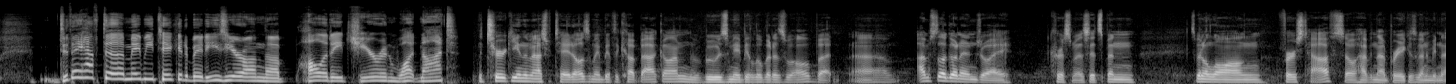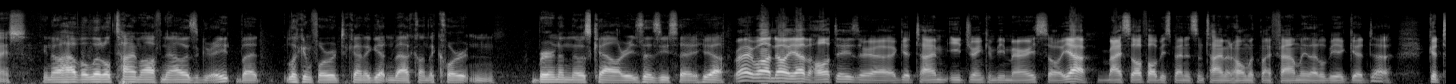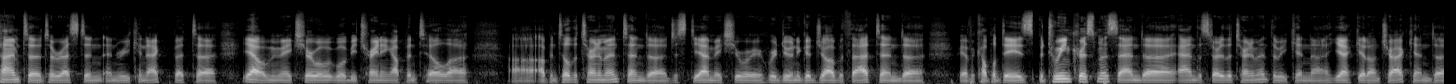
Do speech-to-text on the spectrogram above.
do they have to maybe take it a bit easier on the holiday cheer and whatnot? the turkey and the mashed potatoes maybe have to cut back on the booze maybe a little bit as well but uh, i'm still going to enjoy christmas it's been it's been a long first half so having that break is going to be nice you know have a little time off now is great but looking forward to kind of getting back on the court and burning those calories, as you say. Yeah. Right. Well, no, yeah, the holidays are a good time. Eat, drink, and be merry. So yeah, myself, I'll be spending some time at home with my family. That'll be a good, uh, good time to, to rest and, and reconnect. But uh, yeah, we'll make sure we'll, we'll be training up until uh, uh up until the tournament, and uh, just yeah, make sure we're, we're doing a good job with that. And uh, we have a couple days between Christmas and and the start of the tournament that we can yeah get on track and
